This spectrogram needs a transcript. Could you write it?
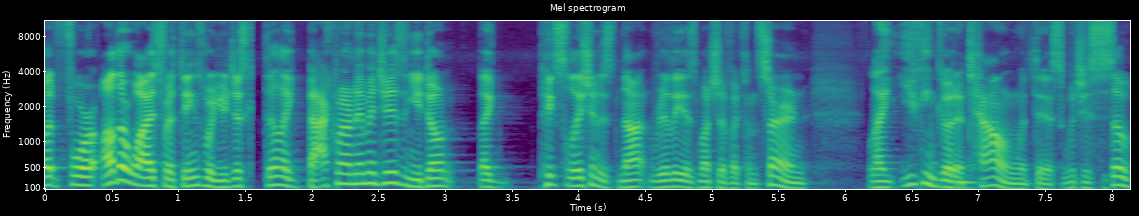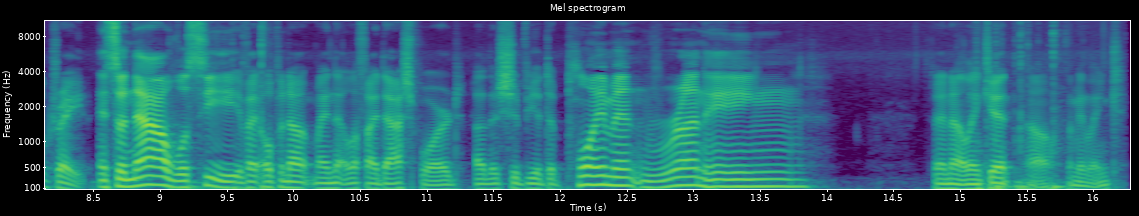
But for otherwise for things where you're just they're like background images and you don't like pixelation is not really as much of a concern like you can go to town with this, which is so great. And so now we'll see if I open up my Netlify dashboard, uh, there should be a deployment running. Did I not link it? Oh, let me link.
